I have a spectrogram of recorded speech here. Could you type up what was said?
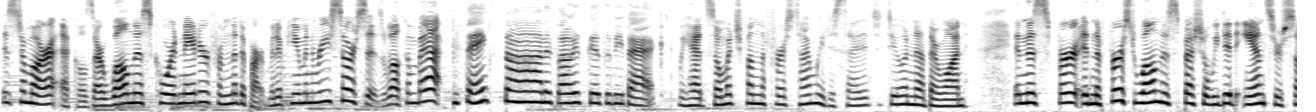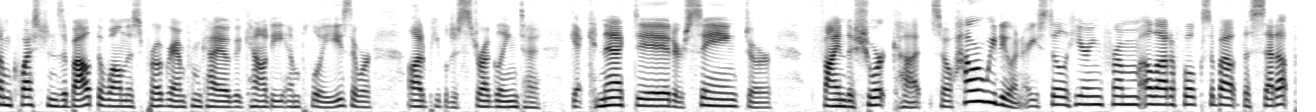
is Tamara Echols, our wellness coordinator from the Department of Human Resources. Welcome back. Thanks, Dawn. It's always good to be back. We had so much fun the first time, we decided to do another one. In this fir- in the first wellness special, we did answer some questions about the wellness program from Cuyahoga County employees. There were a lot of people just struggling to get connected or synced or find the shortcut. So, how are we doing? Are you still hearing from a lot of folks about the setup?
